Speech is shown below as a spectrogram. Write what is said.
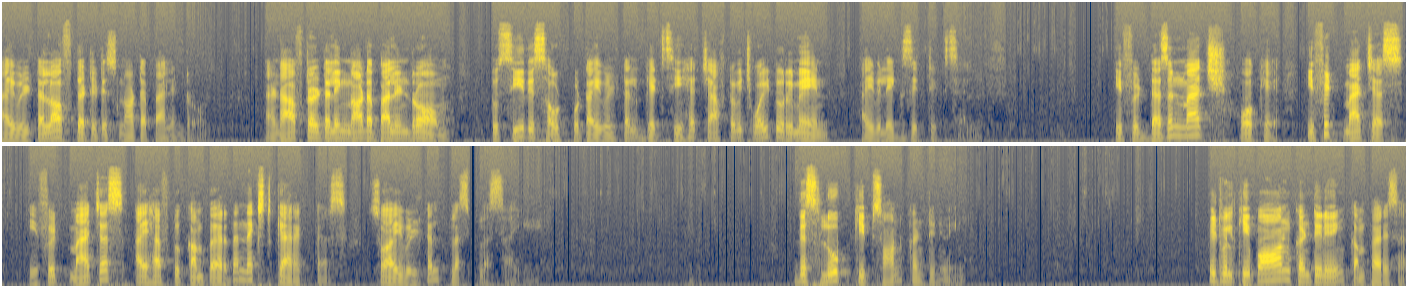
I will tell off that it is not a palindrome and after telling not a palindrome to see this output I will tell getch after which y to remain I will exit itself. If it doesn't match okay. If it matches if it matches I have to compare the next characters. So I will tell plus plus i. This loop keeps on continuing. It will keep on continuing comparison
